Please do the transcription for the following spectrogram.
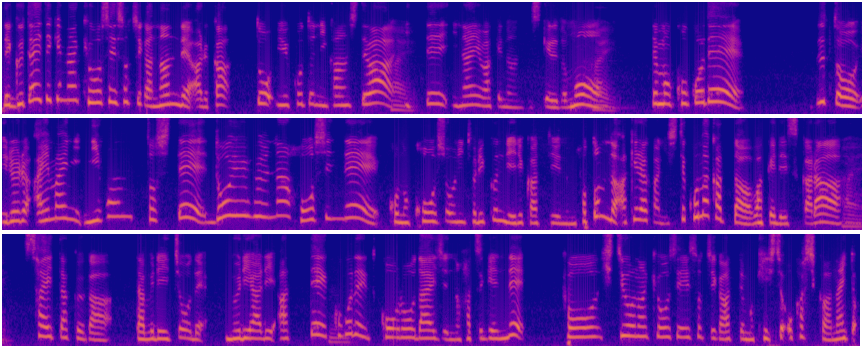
で、具体的な強制措置が何であるかということに関しては言っていないわけなんですけれども、はい、でもここでずっといろいろ曖昧に日本としてどういうふうな方針でこの交渉に取り組んでいるかっていうのもほとんど明らかにしてこなかったわけですから、はい、採択が WHO で無理やりあって、ここで厚労大臣の発言で、必要な強制措置があっても決しておかしくはないと。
